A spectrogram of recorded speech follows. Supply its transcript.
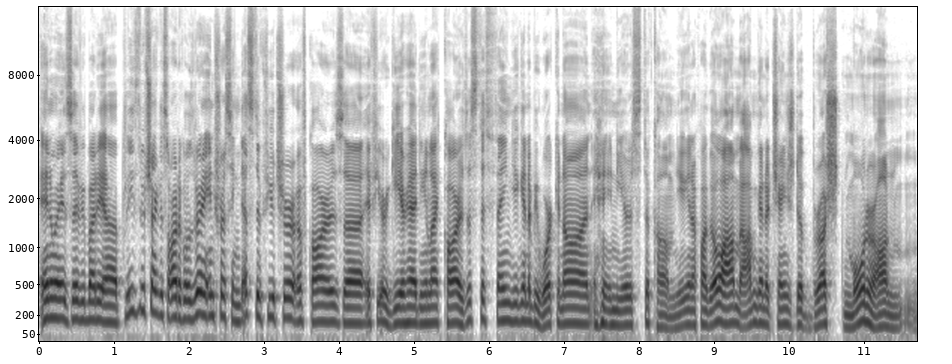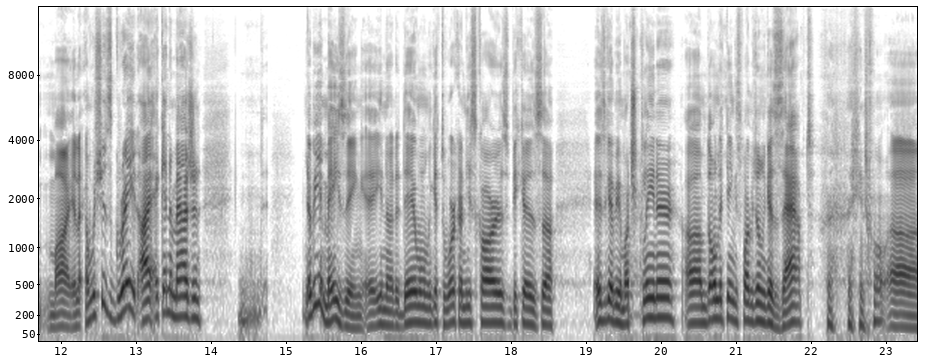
Anyways, everybody, uh, please do check this article. It's very interesting. That's the future of cars. Uh, if you're a gearhead and you like cars, that's the thing you're gonna be working on in years to come. You're gonna probably, oh, I'm I'm gonna change the brushed motor on my, which is great. I, I can imagine it'll be amazing, uh, you know, the day when we get to work on these cars because uh, it's gonna be much cleaner. Um, the only thing is probably don't get zapped, you know. Uh,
